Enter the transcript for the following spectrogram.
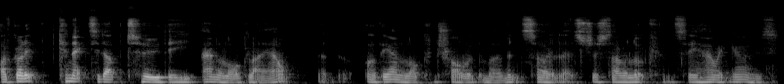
I've got it connected up to the analog layout or the analog control at the moment. So let's just have a look and see how it goes.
